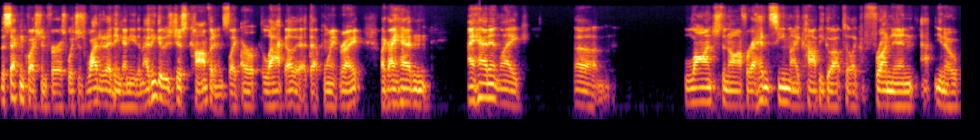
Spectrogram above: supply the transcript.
the second question first, which is why did I think I need them? I think it was just confidence, like or lack of it at that point, right? Like I hadn't, I hadn't like um launched an offer. I hadn't seen my copy go out to like front end, uh, you know,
